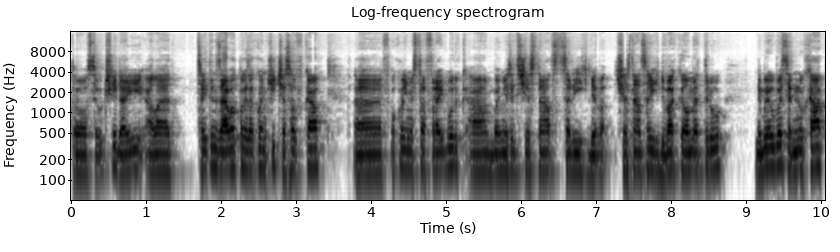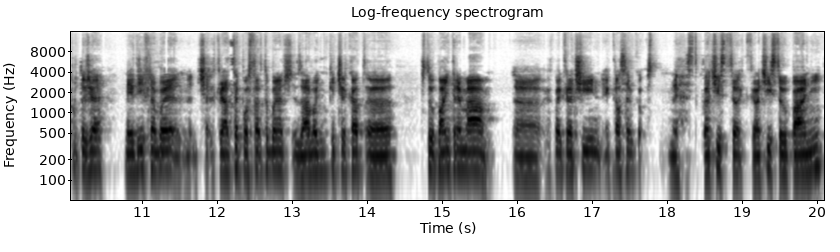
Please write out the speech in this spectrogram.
To se určitě dají, ale celý ten závod pak zakončí časovka eh, v okolí města Freiburg a bude měřit 16,2 16 km. Nebude vůbec jednoduchá, protože nejdřív nebo krátce po startu bude závodníky čekat uh, stoupání, které má uh, takové kratší, ne, kratší, kratší stoupání,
